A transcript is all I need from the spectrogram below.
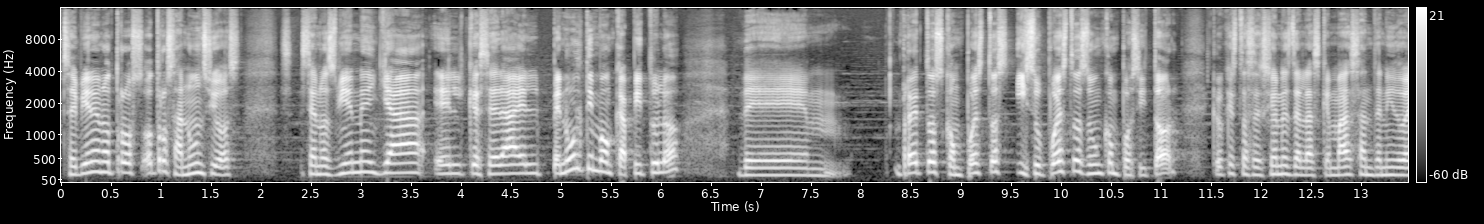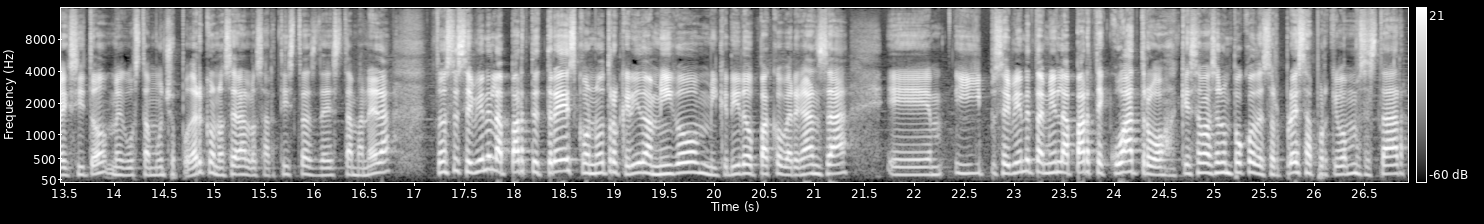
se vienen otros, otros anuncios. Se nos viene ya el que será el penúltimo capítulo de retos compuestos y supuestos de un compositor. Creo que estas secciones de las que más han tenido éxito. Me gusta mucho poder conocer a los artistas de esta manera. Entonces se viene la parte 3 con otro querido amigo, mi querido Paco Berganza. Eh, y se viene también la parte 4, que esa va a ser un poco de sorpresa porque vamos a estar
